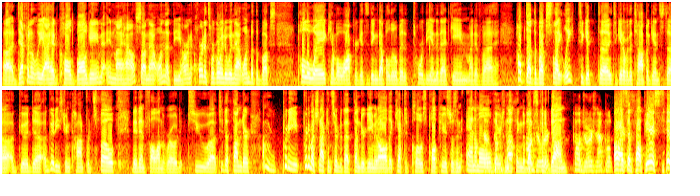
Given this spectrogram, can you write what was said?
Uh, definitely, I had called ball game in my house on that one that the Hornets were going to win that one, but the Bucks pull away. Kemba Walker gets dinged up a little bit toward the end of that game. Might have uh, helped out the Bucks slightly to get uh, to get over the top against uh, a good uh, a good Eastern Conference foe. They then fall on the road to uh, to the Thunder. I'm pretty pretty much not concerned with that Thunder game at all. They kept it close. Paul Pierce was an animal. Paul, There's Paul, nothing the Bucks could have done. Paul George, not Paul. Oh, I said Paul Pierce. the,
